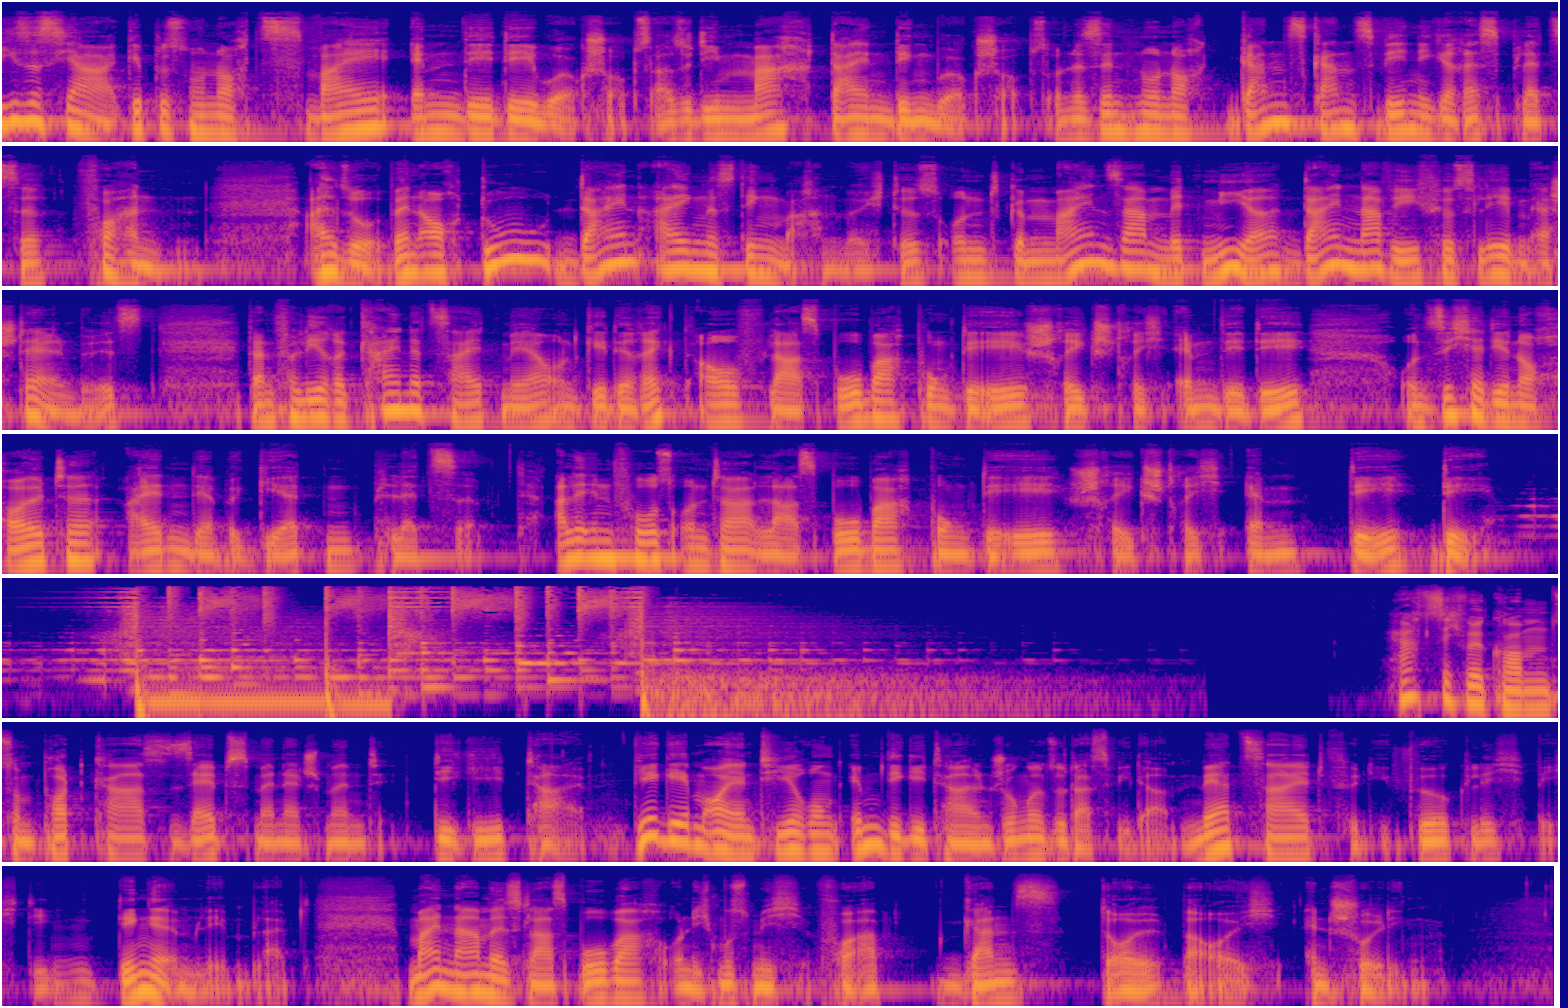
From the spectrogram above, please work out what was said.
Dieses Jahr gibt es nur noch zwei MDD-Workshops, also die Mach dein Ding-Workshops. Und es sind nur noch ganz, ganz wenige Restplätze vorhanden. Also, wenn auch du dein eigenes Ding machen möchtest und gemeinsam mit mir dein Navi fürs Leben erstellen willst, dann verliere keine Zeit mehr und geh direkt auf larsbobach.de-mdd und sicher dir noch heute einen der begehrten Plätze. Alle Infos unter larsbobach.de-mdd. Herzlich willkommen zum Podcast Selbstmanagement Digital. Wir geben Orientierung im digitalen Dschungel, sodass wieder mehr Zeit für die wirklich wichtigen Dinge im Leben bleibt. Mein Name ist Lars Bobach und ich muss mich vorab ganz doll bei euch entschuldigen.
